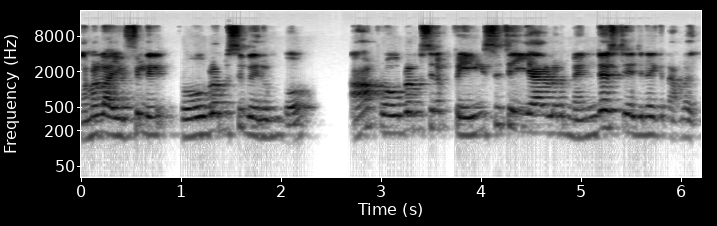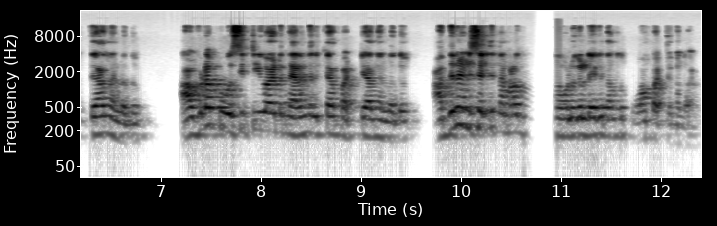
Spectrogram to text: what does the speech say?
നമ്മൾ ലൈഫിൽ പ്രോബ്ലംസ് വരുമ്പോൾ ആ പ്രോബ്ലംസിനെ ഫേസ് ചെയ്യാനുള്ള ഒരു മെന്റൽ സ്റ്റേജിലേക്ക് നമ്മൾ എത്തുക എന്നുള്ളതും അവിടെ പോസിറ്റീവായിട്ട് നിലനിൽക്കാൻ പറ്റുക എന്നുള്ളതും അതിനനുസരിച്ച് നമ്മളെ ഗോളുകളിലേക്ക് നമുക്ക് പോകാൻ പറ്റുന്നതാണ്.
